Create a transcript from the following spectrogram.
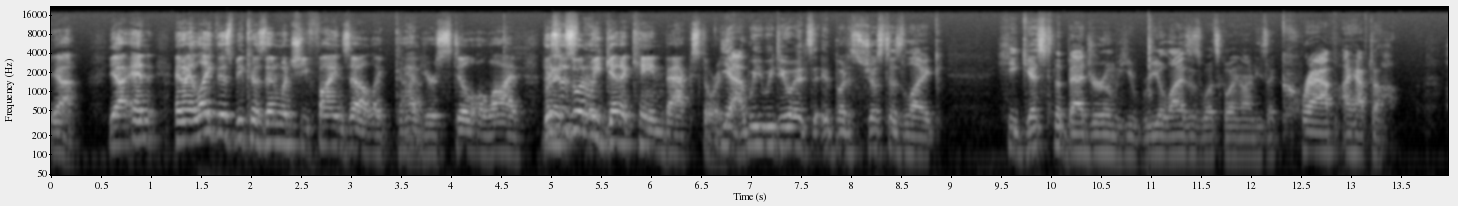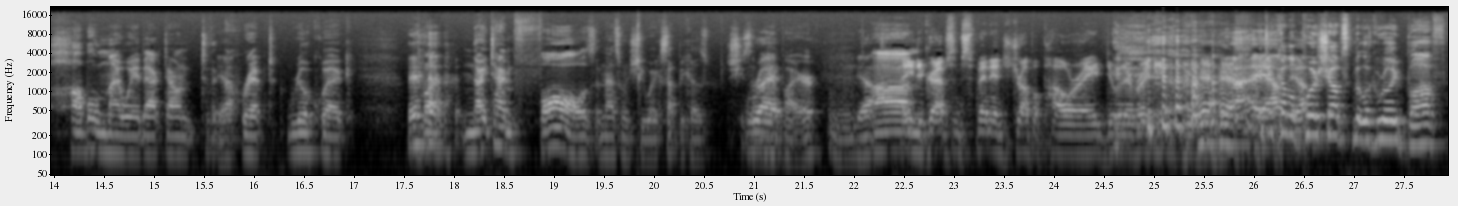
Yeah. Yeah, and and I like this because then when she finds out, like, God, Yeah. you're still alive. This is when we get a Kane backstory. Yeah, we, we do. It's it, but it's just as like he gets to the bedroom, he realizes what's going on. He's like, "Crap! I have to h- hobble my way back down to the Yeah. crypt real quick." But nighttime falls, and that's when she wakes up because she's a Right. vampire. Yeah. I need Um, to grab some spinach, drop a Powerade, do whatever I need to do. yeah, do yeah, a couple yeah. push-ups, but look really buff.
